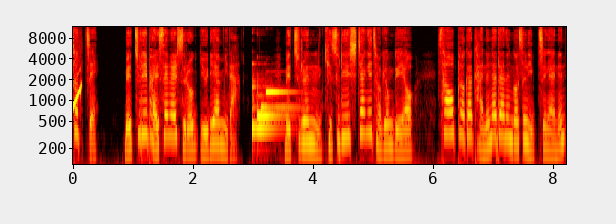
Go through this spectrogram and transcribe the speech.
첫째, 매출이 발생할수록 유리합니다. 매출은 기술이 시장에 적용되어 사업화가 가능하다는 것을 입증하는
